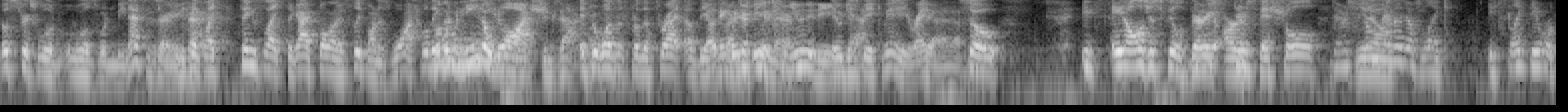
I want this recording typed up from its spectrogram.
those strict rules wouldn't be necessary because, like things like the guy falling asleep on his watch, well, they Well, wouldn't need, need a watch, exactly. if it wasn't for the threat of the would outsiders just be a there. community, They would just yeah. be a community, right? Yeah, yeah. So It's it all just feels very There's- there's- artificial. there's you some know? kind of like it's like they were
